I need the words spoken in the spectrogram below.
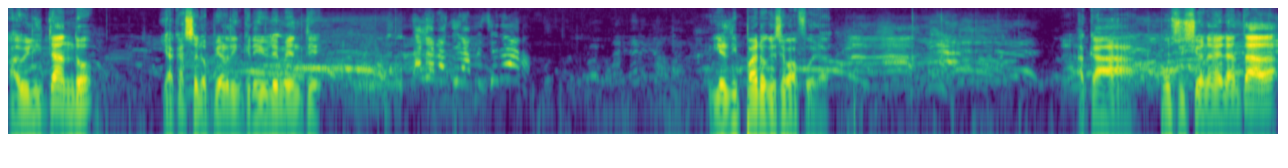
habilitando y acá se lo pierde increíblemente. Y el disparo que se va afuera. Acá posición adelantada.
